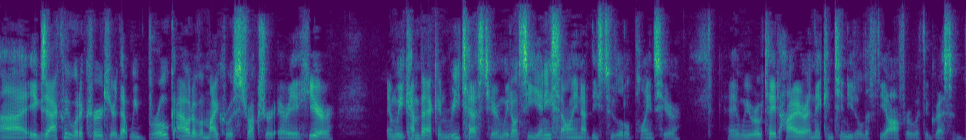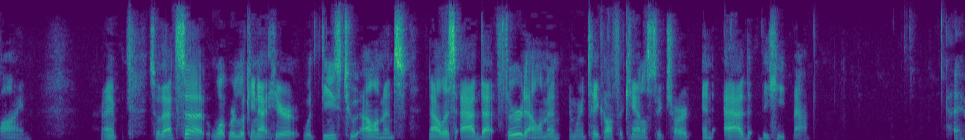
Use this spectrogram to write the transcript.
uh, exactly what occurred here, that we broke out of a microstructure area here, and we come back and retest here, and we don't see any selling at these two little points here. Okay, and we rotate higher, and they continue to lift the offer with aggressive buying right? So that's uh, what we're looking at here with these two elements. Now let's add that third element and we're gonna take off the candlestick chart and add the heat map. Okay,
